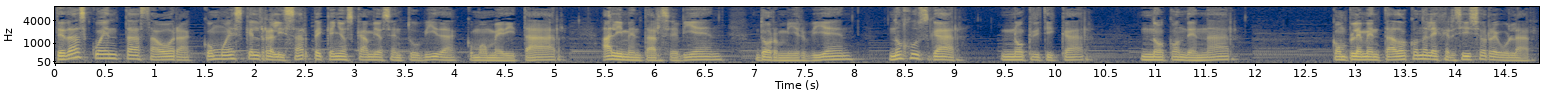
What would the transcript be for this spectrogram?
¿Te das cuenta hasta ahora cómo es que el realizar pequeños cambios en tu vida, como meditar, alimentarse bien, dormir bien, no juzgar, no criticar, no condenar, complementado con el ejercicio regular,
